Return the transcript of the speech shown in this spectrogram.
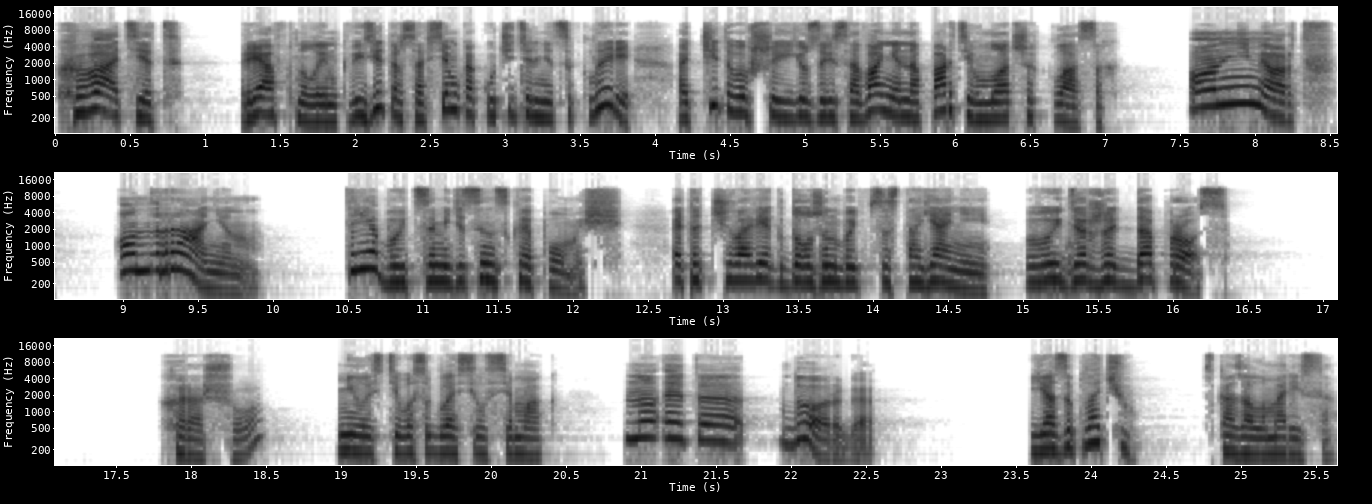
«Хватит!» — рявкнула инквизитор, совсем как учительница Клэри, отчитывавшая ее за рисование на парте в младших классах. «Он не мертв. Он ранен. Требуется медицинская помощь. Этот человек должен быть в состоянии выдержать допрос». «Хорошо», — милостиво согласился маг. «Но это дорого». «Я заплачу», — сказала Мариса.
